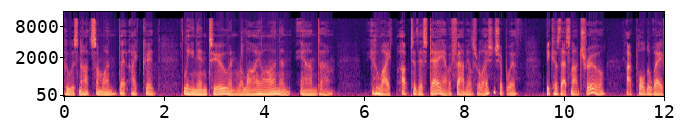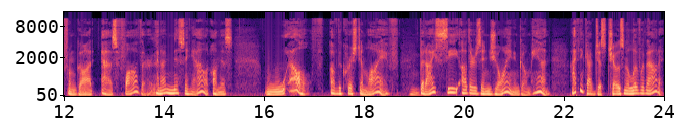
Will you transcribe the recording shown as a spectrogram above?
who was not someone that I could lean into and rely on, and and um, who I up to this day have a fabulous relationship with, because that's not true. I've pulled away from God as Father, and I'm missing out on this wealth of the Christian life hmm. that I see others enjoying and go, man, I think I've just chosen to live without it.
